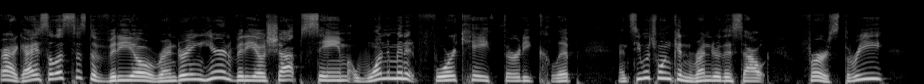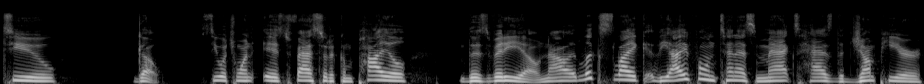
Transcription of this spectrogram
All right, guys, so let's test the video rendering here in Video Shop. Same one minute 4K 30 clip and see which one can render this out first. Three, two, go. See which one is faster to compile this video. Now it looks like the iPhone 10s Max has the jump here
